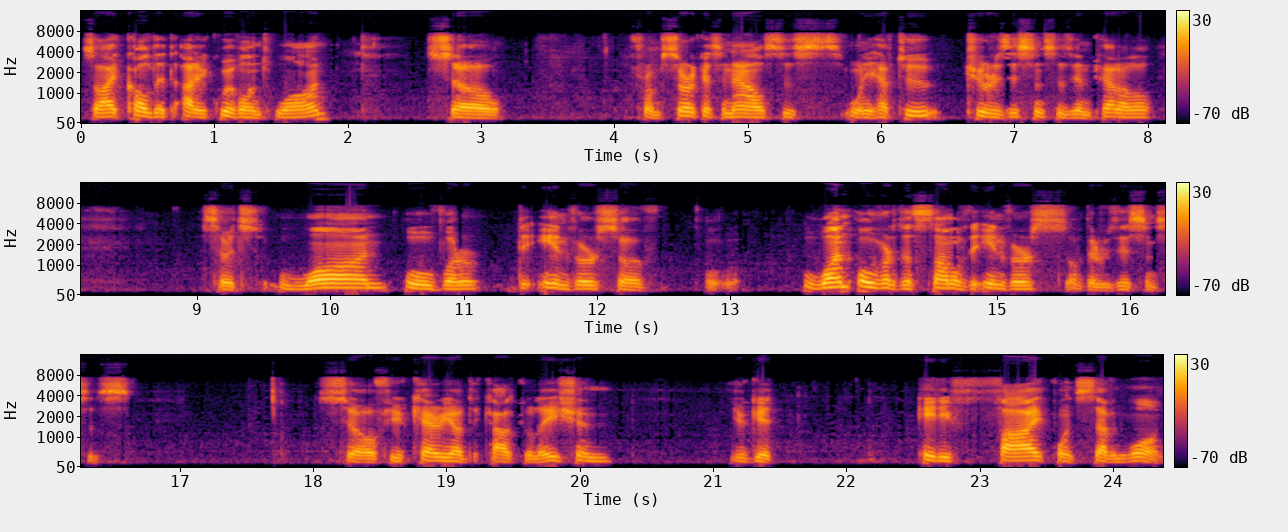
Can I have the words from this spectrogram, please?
So I called it R equivalent 1. So from circuit analysis when you have two two resistances in parallel. So it's 1 over the inverse of 1 over the sum of the inverse of the resistances. So if you carry out the calculation you get 85.71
